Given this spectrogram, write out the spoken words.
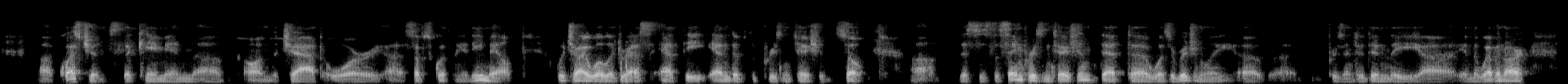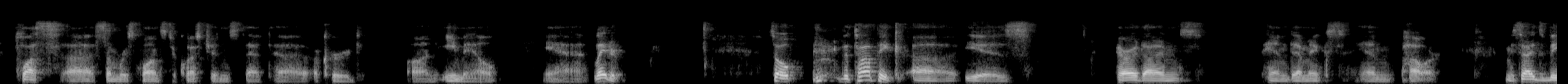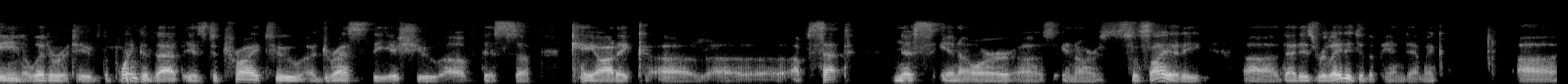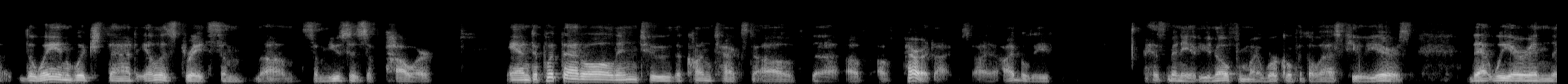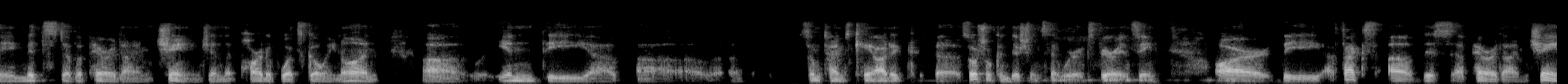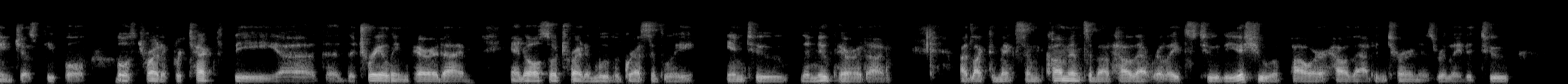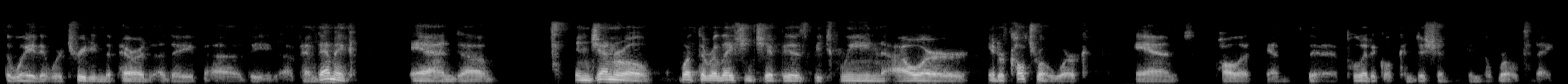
uh, questions that came in uh, on the chat or uh, subsequently an email, which I will address at the end of the presentation. So uh, this is the same presentation that uh, was originally uh, presented in the, in the webinar, plus some response to questions that occurred on email and later. So the topic is paradigms, pandemics, and power. Besides being alliterative, the point of that is to try to address the issue of this uh, chaotic uh, uh, upsetness in our uh, in our society uh, that is related to the pandemic. Uh, the way in which that illustrates some um, some uses of power, and to put that all into the context of the of, of paradigms, I, I believe as many of you know from my work over the last few years, that we are in the midst of a paradigm change and that part of what's going on uh, in the uh, uh, sometimes chaotic uh, social conditions that we're experiencing are the effects of this uh, paradigm change as people both try to protect the, uh, the, the trailing paradigm and also try to move aggressively into the new paradigm. I'd like to make some comments about how that relates to the issue of power, how that in turn is related to the way that we're treating the, parad- uh, the, uh, the uh, pandemic, and uh, in general, what the relationship is between our intercultural work and, polit- and the political condition in the world today.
